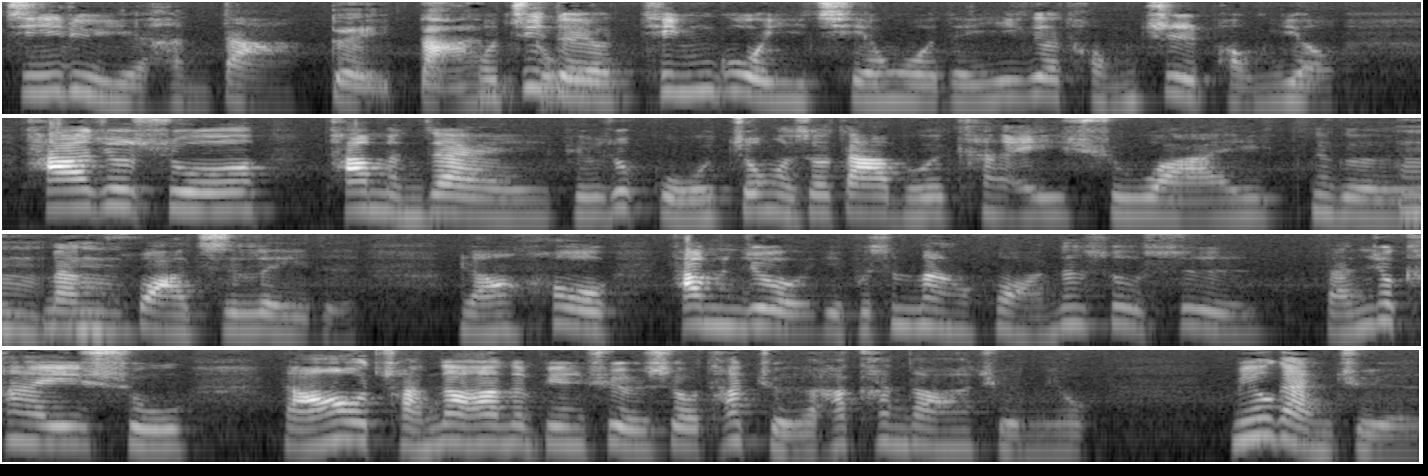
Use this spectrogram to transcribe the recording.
几率也很大。对，大我记得有听过以前我的一个同志朋友，他就说他们在比如说国中的时候，大家不会看 A 书啊、那个嗯漫画之类的，然后他们就也不是漫画，那时候是反正就看 A 书，然后传到他那边去的时候，他觉得他看到他觉得没有没有感觉，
